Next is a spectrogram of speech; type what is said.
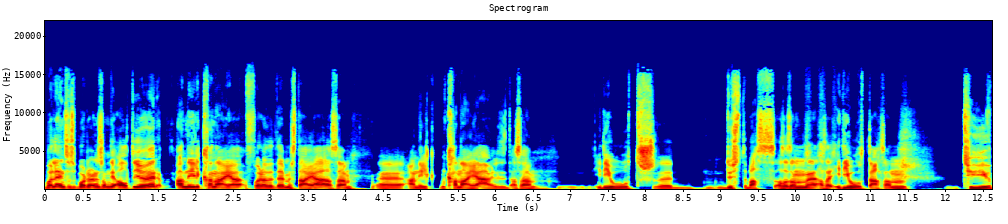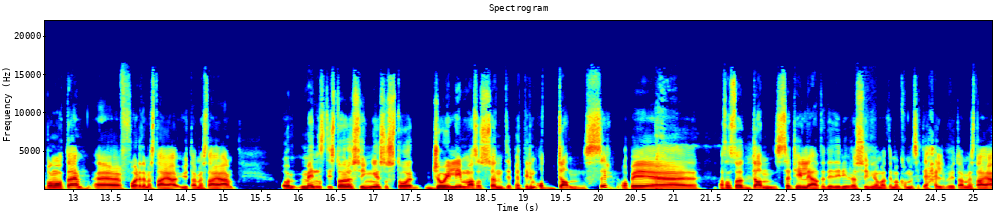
Valencia-supporterne som de alltid gjør. Anil Kanaya for de Mestaya Altså, uh, Anil Kanaya er vel altså idiot, dustebass Altså sånn altså, idiot, da. Sånn tyv, på en måte. For de Mestaya, ut av Mestalla. Og mens de står og synger, så står Joey Lim, altså sønnen til Petter Lim, og danser oppi uh, Altså han står og danser til det at de driver og synger om at de må komme seg til helvete ut av Mestaya.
